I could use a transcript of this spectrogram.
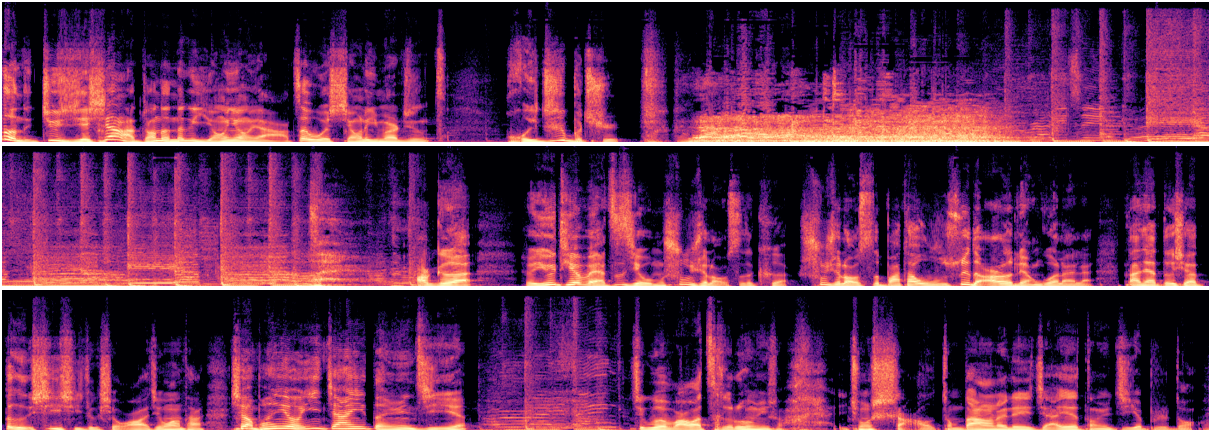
的就一下，真的那个阴影呀，在我心里面就挥之不去。哎，二哥，说有一天晚自习我们数学老师的课，数学老师把他五岁的儿子领过来了，大家都想逗戏戏这个小娃，就问他小朋友一加一等于几？结果娃娃扯了后面说：“哎，一群傻子，这么大人了，连加一等于几也不知道。”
